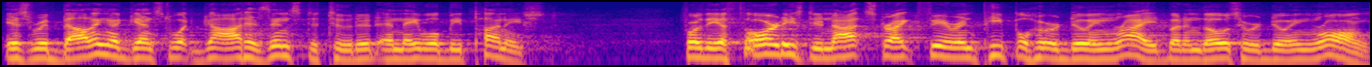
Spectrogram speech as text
is rebelling against what God has instituted, and they will be punished. For the authorities do not strike fear in people who are doing right, but in those who are doing wrong.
